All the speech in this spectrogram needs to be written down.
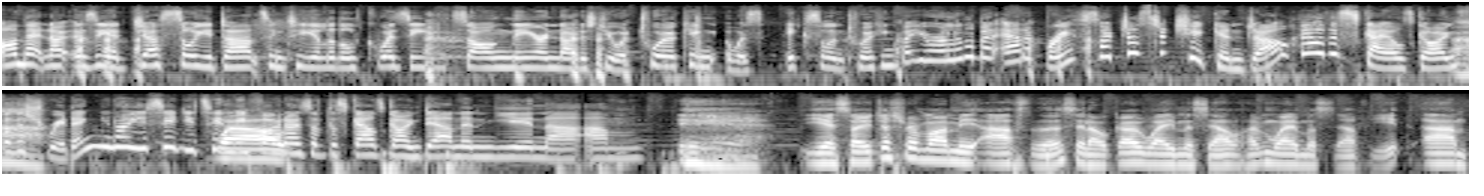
On that note, Izzy, I just saw you dancing to your little quizzy song there and noticed you were twerking. It was excellent twerking, but you were a little bit out of breath. So just to check in, Joel, how are the scales going for the shredding? You know, you said you'd send me photos of the scales going down in Yena. Um, Yeah. Yeah, so just remind me after this, and I'll go weigh myself. I haven't weighed myself yet. Um,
